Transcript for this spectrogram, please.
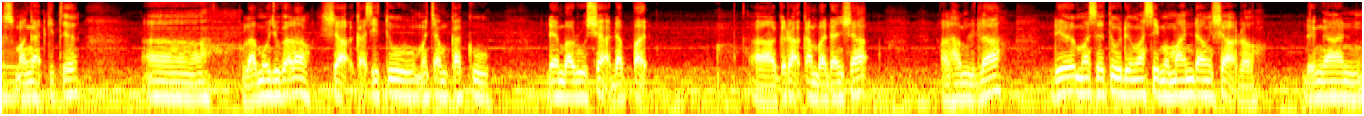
Semangat kita. Uh, Lama jugalah Syak kat situ macam kaku. Dan baru Syak dapat uh, Gerakkan badan Syak. Alhamdulillah. Dia masa tu dia masih memandang Syak tau. Dengan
